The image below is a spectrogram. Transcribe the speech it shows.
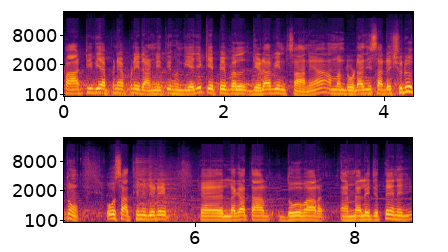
ਪਾਰਟੀ ਦੀ ਆਪਣੀ ਆਪਣੀ ਰਣਨੀਤੀ ਹੁੰਦੀ ਹੈ ਜੀ ਕੇਪੇਬਲ ਜਿਹੜਾ ਵੀ ਇਨਸਾਨ ਆ, ਅਮਨ ਰੋੜਾ ਜੀ ਸਾਡੇ ਸ਼ੁਰੂ ਤੋਂ ਉਹ ਸਾਥੀ ਨੇ ਜਿਹੜੇ ਲਗਾਤਾਰ ਦੋ ਵਾਰ ਐਮਐਲਏ ਜਿੱਤੇ ਨੇ ਜੀ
